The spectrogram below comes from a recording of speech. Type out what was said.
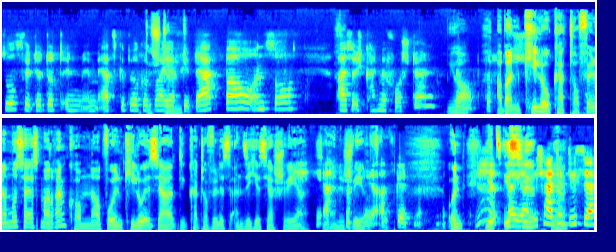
So für die- dort in, im Erzgebirge Das war ja stimmt. viel Bergbau und so. Also ich kann mir vorstellen, ja. ja. aber ein Kilo Kartoffeln, da muss er erstmal drankommen. Ne? Obwohl ein Kilo ist ja, die Kartoffel ist an sich ist ja schwer. Ist ja, eine schwere ja, Frucht. genau. Und jetzt ist Naja, hier. ich hatte ja. dieses Jahr,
